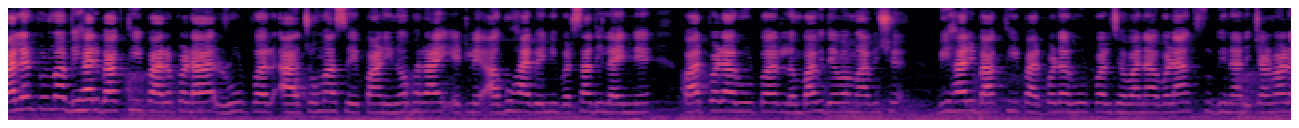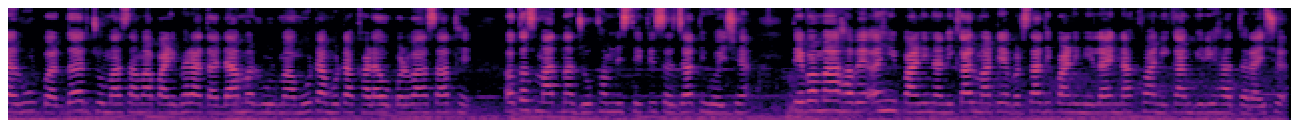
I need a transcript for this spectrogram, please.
પાલનપુરમાં બિહારી બાગથી પારપડા રોડ પર આ ચોમાસે પાણી ન ભરાય એટલે આબુ હાઈવેની વરસાદી લાઇનને પારપડા રોડ પર લંબાવી દેવામાં આવી છે. બિહારી બાગથી પારપડા રોડ પર જવાના વળાંક સુધીના નીચાણવાળા રોડ પર દર ચોમાસામાં પાણી ભરાતા ડામર રોડમાં મોટા મોટા ખાડાઓ પડવા સાથે અકસ્માતના જોખમની સ્થિતિ સર્જાતી હોય છે. તેવામાં હવે અહીં પાણીના નિકાલ માટે વરસાદી પાણીની લાઇન નાખવાની કામગીરી હાથ ધરાઈ છે.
